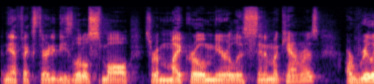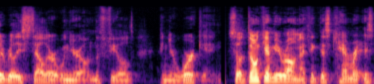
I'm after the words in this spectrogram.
and the FX30, these little small sort of micro mirrorless cinema cameras are really, really stellar when you're out in the field and you're working. So don't get me wrong, I think this camera is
